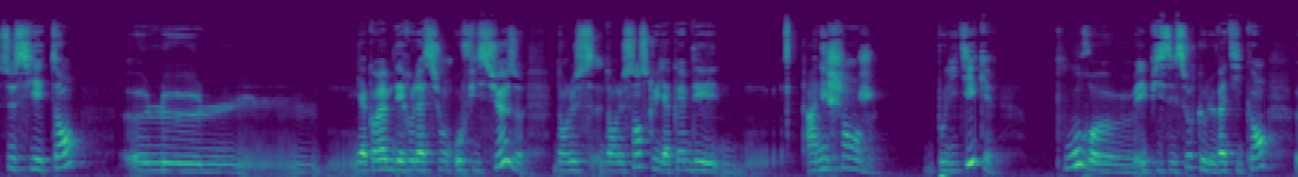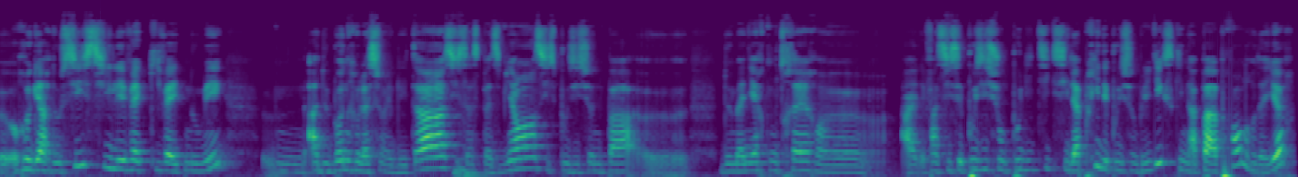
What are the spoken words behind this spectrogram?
Ceci étant, le, il y a quand même des relations officieuses dans le, dans le sens qu'il y a quand même des, un échange politique pour euh, et puis c'est sûr que le Vatican euh, regarde aussi si l'évêque qui va être nommé euh, a de bonnes relations avec l'État, si ça se passe bien, s'il se positionne pas de manière contraire, enfin si ses positions politiques, s'il a pris des positions politiques, ce qu'il n'a pas à prendre d'ailleurs,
